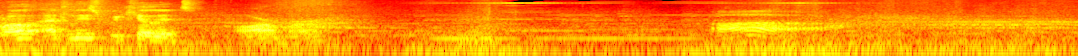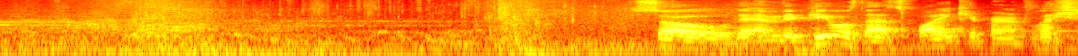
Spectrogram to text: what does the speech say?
Well, at least we kill its armor. Ah. So, the MVP was that spike, apparently.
